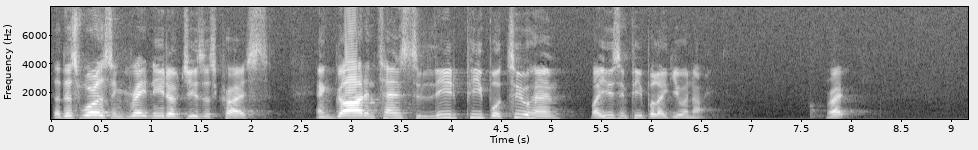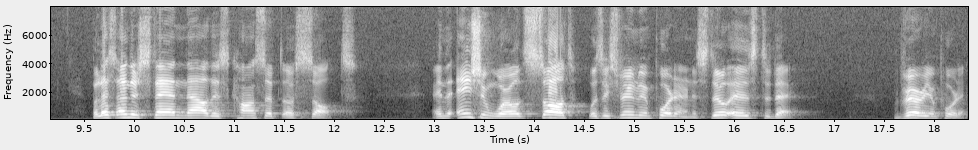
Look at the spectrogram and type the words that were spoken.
that this world is in great need of Jesus Christ, and God intends to lead people to Him by using people like you and I. Right? But let's understand now this concept of salt. In the ancient world, salt was extremely important, and it still is today. Very important.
